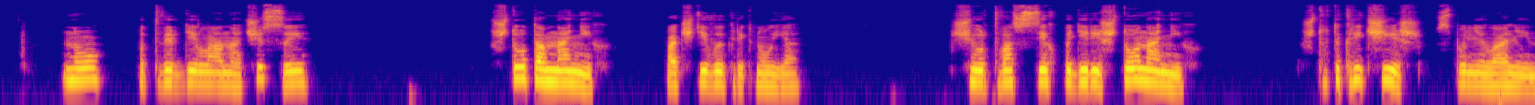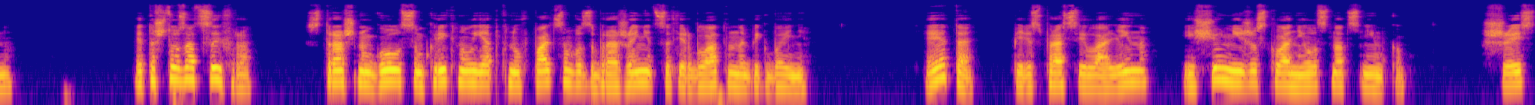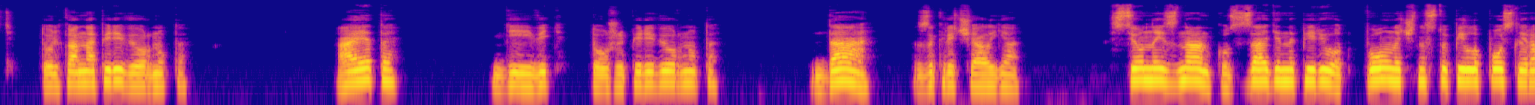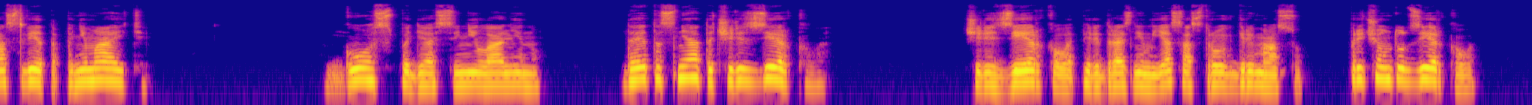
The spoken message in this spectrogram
— Ну, — подтвердила она, — часы. — Что там на них? — почти выкрикнул я. — Черт вас всех подери, что на них? — Что ты кричишь? — вспылила Алина. «Это что за цифра?» Страшным голосом крикнул я, ткнув пальцем в изображение циферблата на Биг Бене. «Это?» — переспросила Алина, еще ниже склонилась над снимком. «Шесть, только она перевернута». «А это?» «Девять, тоже перевернута». «Да!» — закричал я. «Все наизнанку, сзади наперед, Полночь наступила после рассвета, понимаете? Господи, осенила Алину. Да это снято через зеркало. Через зеркало, передразнил я, состроив гримасу. Причем тут зеркало?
